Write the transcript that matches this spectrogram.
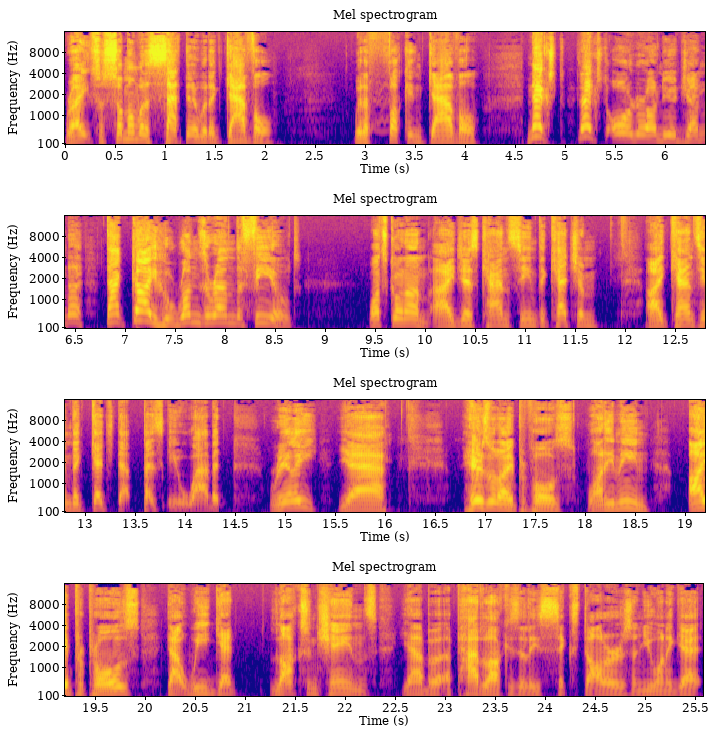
right? So someone would have sat there with a gavel, with a fucking gavel. Next, next order on the agenda, that guy who runs around the field. What's going on? I just can't seem to catch him. I can't seem to catch that pesky wabbit. Really? Yeah. Here's what I propose. What do you mean? I propose that we get locks and chains. Yeah, but a padlock is at least six dollars, and you want to get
